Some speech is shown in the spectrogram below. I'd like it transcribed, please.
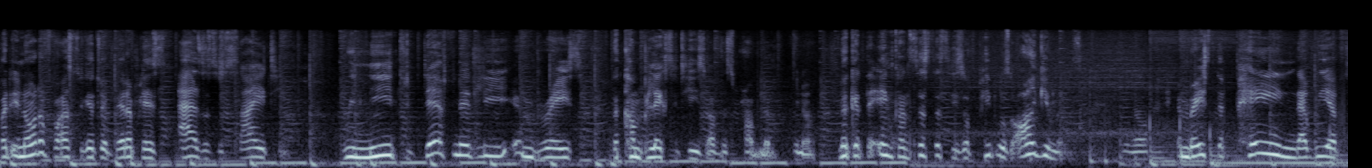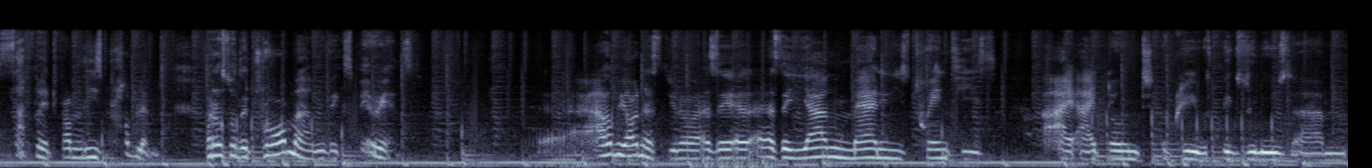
But in order for us to get to a better place as a society, we need to definitely embrace the complexities of this problem, you know. Look at the inconsistencies of people's arguments, you know. Embrace the pain that we have suffered from these problems, but also the trauma we've experienced. I'll be honest, you know, as a as a young man in his twenties, I I don't agree with Big Zulu's um,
